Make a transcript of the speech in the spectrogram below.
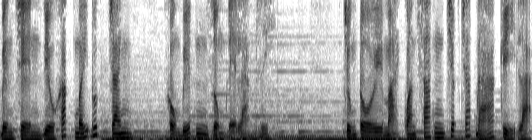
bên trên điêu khắc mấy bức tranh, không biết dùng để làm gì. Chúng tôi mải quan sát chiếc cháp đá kỳ lạ,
